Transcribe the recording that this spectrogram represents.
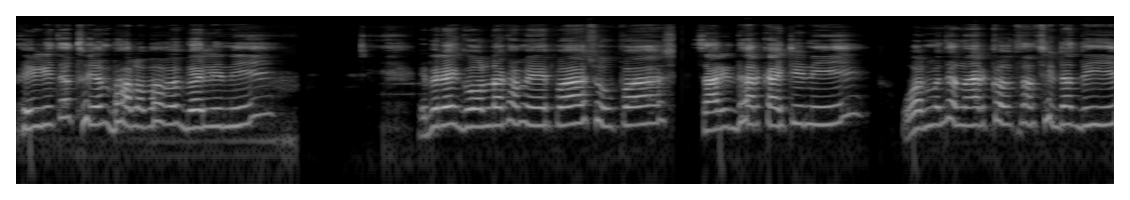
ফিরিতে থুয়ে ভালোভাবে বেলি নি। এবার এই গোলটাকে আমি এপাশ, ওপাশ চারিধার কাটি নি, ওর মধ্যে নারকেল চাঁচিটা দিয়ে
